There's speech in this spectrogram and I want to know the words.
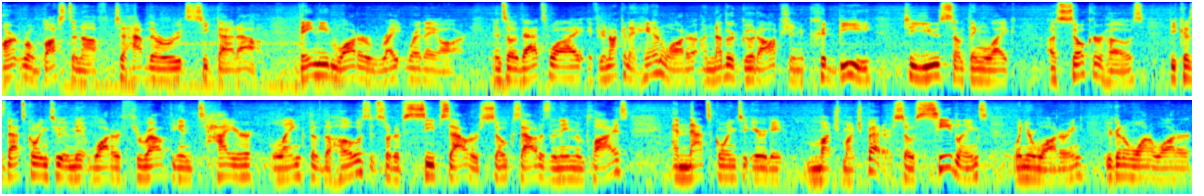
aren't robust enough to have their roots seek that out. They need water right where they are. And so that's why if you're not gonna hand water, another good option could be to use something like a soaker hose because that's going to emit water throughout the entire length of the hose. It sort of seeps out or soaks out as the name implies and that's going to irrigate much, much better. So seedlings, when you're watering, you're gonna wanna water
